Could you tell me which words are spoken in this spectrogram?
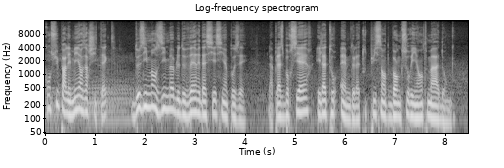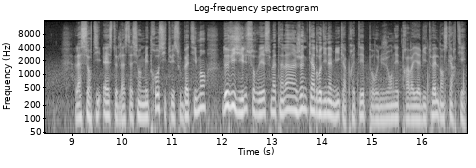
Conçu par les meilleurs architectes, deux immenses immeubles de verre et d'acier s'y imposaient, la place boursière et la tour M de la toute-puissante banque souriante Mahadong. À la sortie est de la station de métro située sous le bâtiment, deux vigiles surveillaient ce matin-là un jeune cadre dynamique apprêté pour une journée de travail habituelle dans ce quartier.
